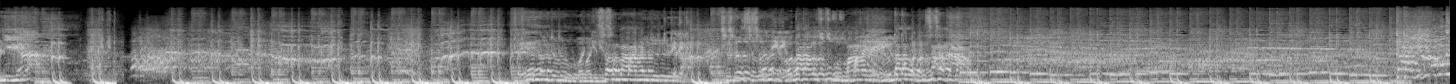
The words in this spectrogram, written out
你呀？谁能这么说你三八就对了。此时此刻哪个大哥出手帮哪个当哥能上的龙哥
